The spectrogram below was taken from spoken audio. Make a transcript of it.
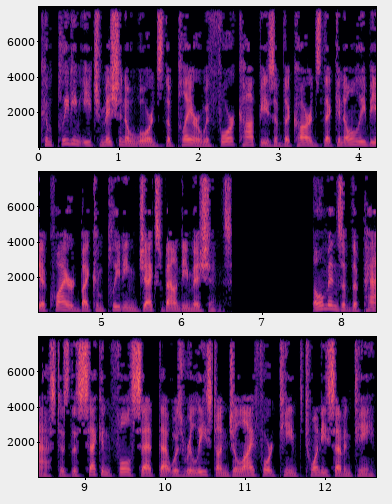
Completing each mission awards the player with four copies of the cards that can only be acquired by completing Jekk's bounty missions. Omens of the Past is the second full set that was released on July 14, 2017.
